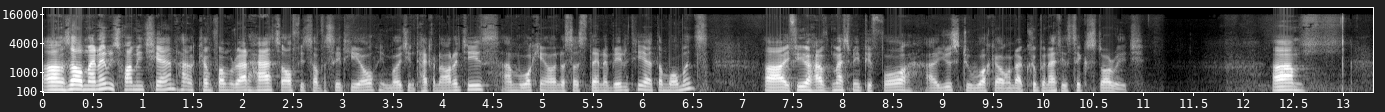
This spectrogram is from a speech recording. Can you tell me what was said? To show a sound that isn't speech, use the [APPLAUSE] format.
Uh, so my name is Huamin Chen. I come from Red Hat's Office of CTO, Emerging Technologies. I'm working on the sustainability at the moment. Uh, if you have met me before, I used to work on the Kubernetes SIG storage. Um,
